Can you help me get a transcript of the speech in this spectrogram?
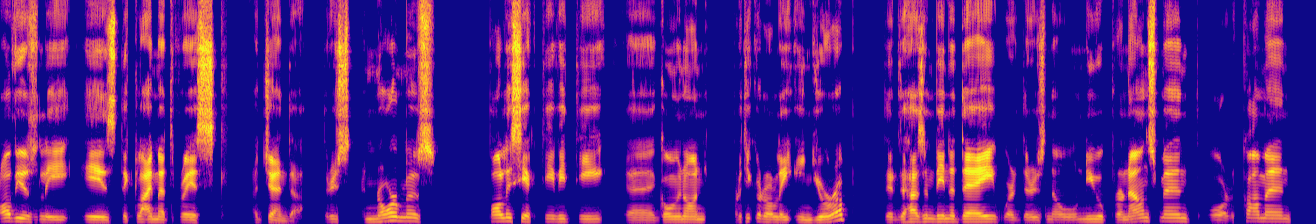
obviously is the climate risk agenda. There is enormous policy activity uh, going on particularly in europe. There hasn't been a day where there is no new pronouncement or comment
